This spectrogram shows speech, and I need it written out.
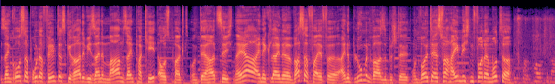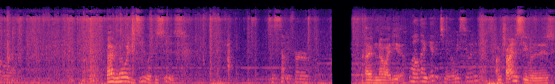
Sein großer Bruder filmt es gerade, wie seine Mom sein Paket auspackt. Und der hat sich, naja, eine kleine Wasserpfeife, eine Blumenvase bestellt und wollte es verheimlichen vor der Mutter. I have no idea what this is. Is this something for? I have no idea. Well, then give it to me. Let me see what it is. I'm trying to see what it is.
